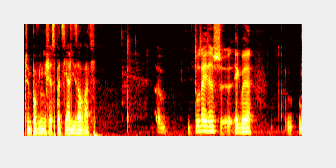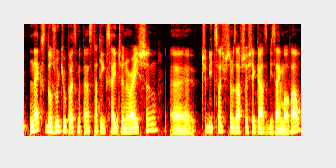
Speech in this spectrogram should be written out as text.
czym powinni się specjalizować. Tutaj też y, jakby Next dorzucił powiedzmy ten static site generation, e, czyli coś, w czym zawsze się Gatsby zajmował.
